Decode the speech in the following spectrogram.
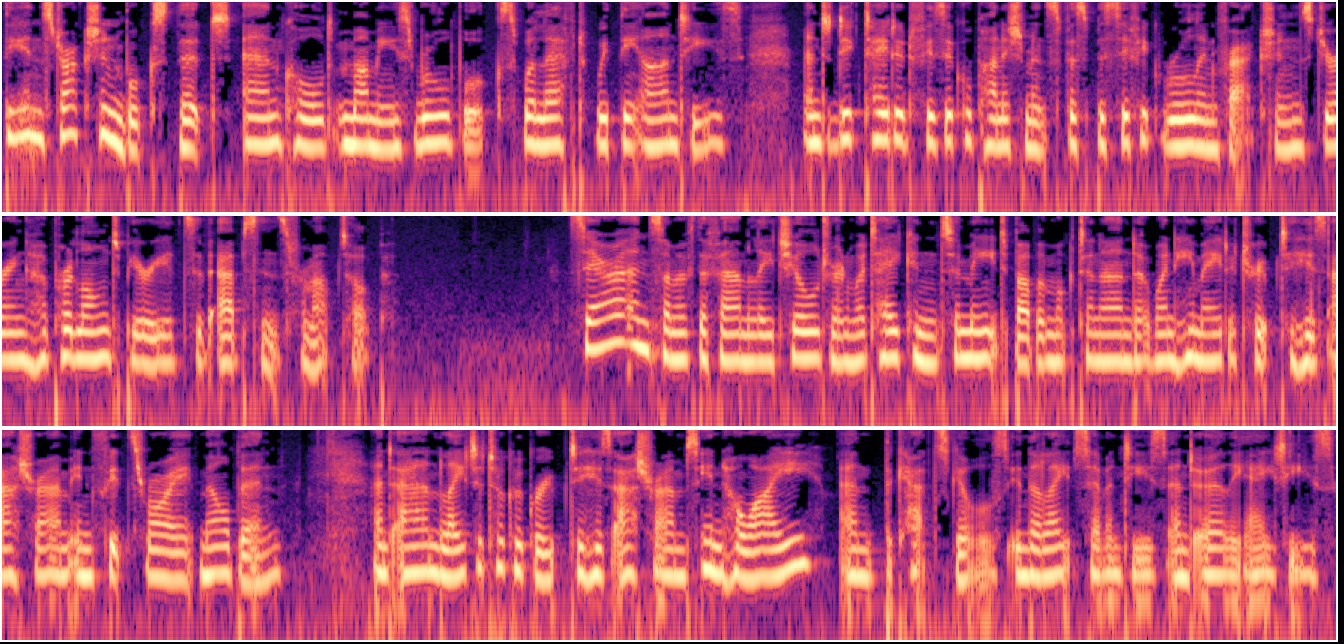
The instruction books that Anne called Mummy's rule books were left with the aunties and dictated physical punishments for specific rule infractions during her prolonged periods of absence from Uptop. Sarah and some of the family children were taken to meet Baba Muktananda when he made a trip to his ashram in Fitzroy, Melbourne, and Anne later took a group to his ashrams in Hawaii and the Catskills in the late 70s and early 80s.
